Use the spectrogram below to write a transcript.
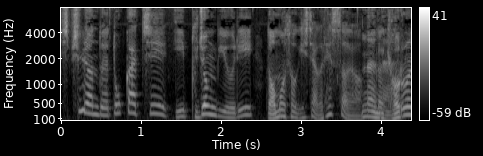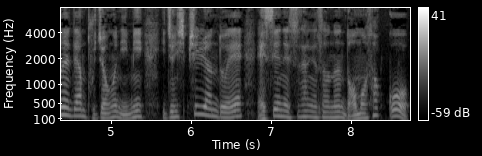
17년도에 똑같이 이 부정 비율이 넘어서기 시작을 했어요. 네네. 그러니까 결혼에 대한 부정은 이미 2017년도에 SNS 상에서는 넘어섰고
